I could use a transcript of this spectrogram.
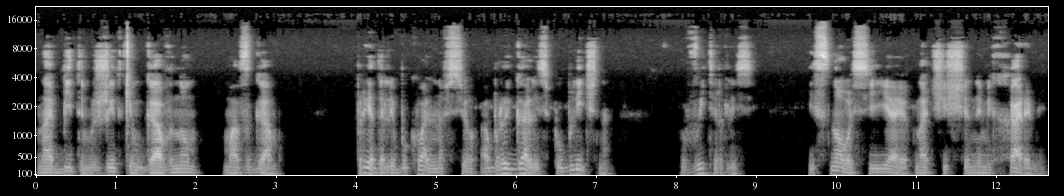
набитым жидким говном мозгам. Предали буквально все, обрыгались публично, вытерлись и снова сияют начищенными харями.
